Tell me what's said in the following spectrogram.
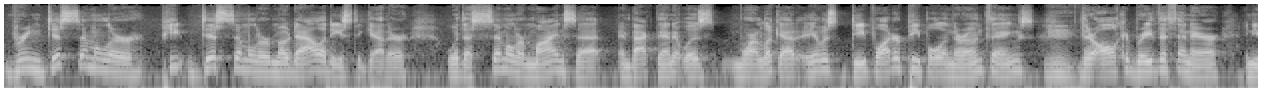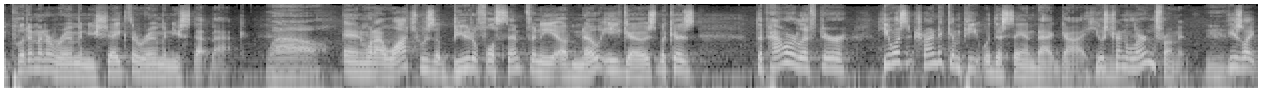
bring dissimilar dissimilar modalities together with a similar mindset. And back then, it was more I look at it, it was deep water people in their own things. Mm. They all could breathe the thin air, and you put them in a room and you shake the room and you step back. Wow. And what I watched was a beautiful symphony of no egos because the power lifter, he wasn't trying to compete with the sandbag guy. He was trying to learn from him. Mm. He's like,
